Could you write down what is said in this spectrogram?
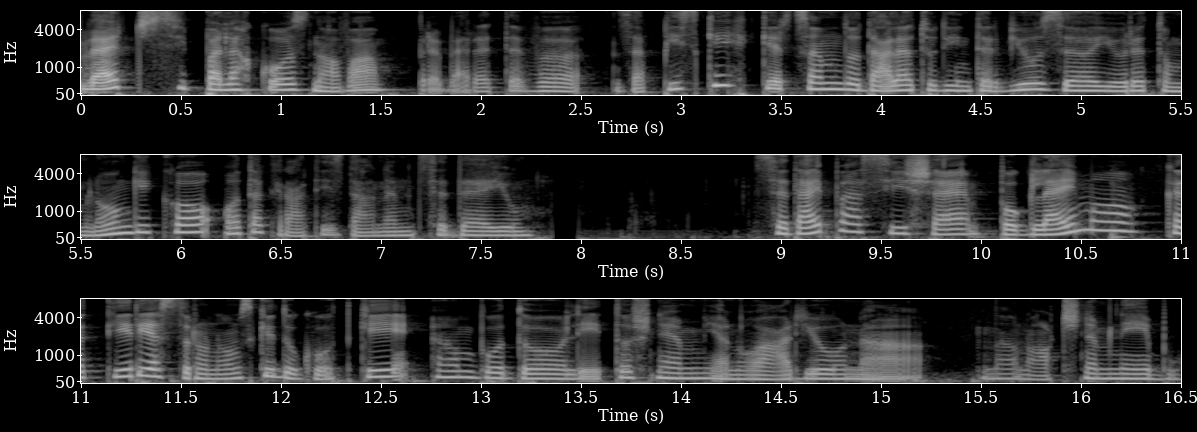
Več si pa lahko znova preberete v zapiskih, kjer sem dodala tudi intervju z Juretom Longiko o takrat izdanem CD-ju. Sedaj pa si še poglejmo, kateri astronomski dogodki bodo letošnjem januarju na na nočnem nebu.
